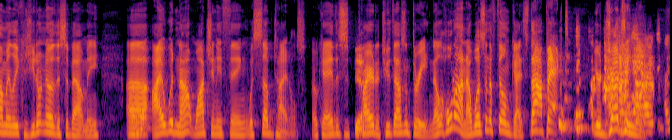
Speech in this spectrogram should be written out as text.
Amelie, because you don't know this about me. Uh, uh-huh. I would not watch anything with subtitles. Okay, this is yeah. prior to 2003. Now, hold on. I wasn't a film guy. Stop it. You're judging me. I, I,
